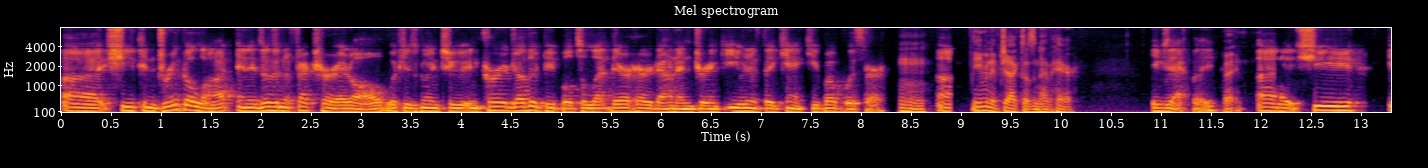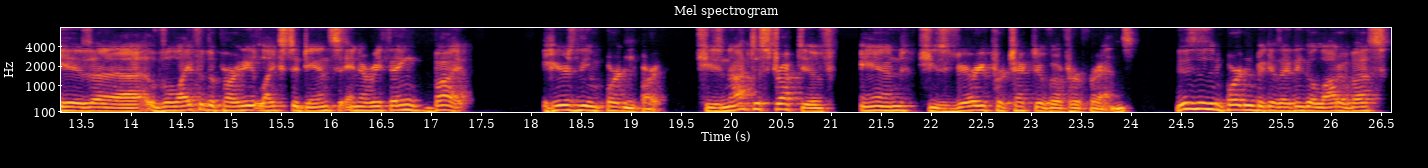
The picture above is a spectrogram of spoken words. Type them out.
Uh, she can drink a lot and it doesn't affect her at all, which is going to encourage other people to let their hair down and drink, even if they can't keep up with her. Mhm. Even if Jack doesn't have hair. Exactly. Right. Uh, she is uh, the life of the party, likes to dance and everything. But here's the important part she's not destructive and she's very protective of her friends. This is important because I think a lot of us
